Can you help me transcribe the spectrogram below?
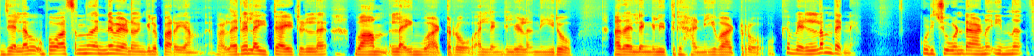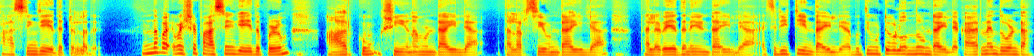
ജല ഉപവാസം എന്ന് തന്നെ വേണമെങ്കിൽ പറയാം. വളരെ ലൈറ്റായിട്ടുള്ള വാം ലൈം വാട്ടറോ അല്ലെങ്കിൽ ഇളനീരോ അതല്ലെങ്കിൽ ഇത്തിരി ഹണി വാട്ടറോ ഒക്കെ വെള്ളം തന്നെ കുടിച്ചുകൊണ്ടാണ് ഇന്ന് ഫാസ്റ്റിംഗ് ചെയ്തിട്ടുള്ളത്. ഇന്ന് പക്ഷേ ഫാസ്റ്റിംഗ് ചെയ്തപ്പോഴും ആർക്കും ക്ഷീണമുണ്ടായില്ല. തളർച്ചയുണ്ടായില്ല തലവേദന ഉണ്ടായില്ല അസിഡിറ്റി ഉണ്ടായില്ല ബുദ്ധിമുട്ടുകളൊന്നും ഉണ്ടായില്ല. കാരണം എന്തുകൊണ്ടാണ്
